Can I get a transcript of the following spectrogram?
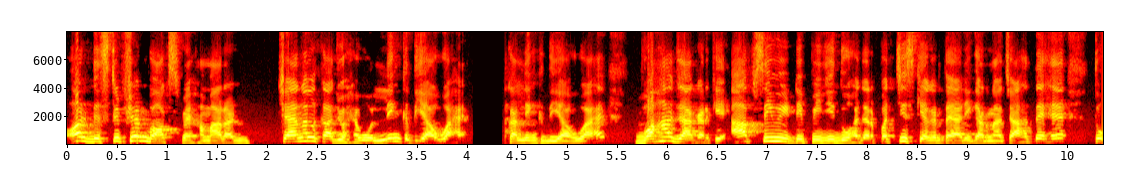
और डिस्क्रिप्शन बॉक्स में हमारा चैनल का जो है वो लिंक दिया हुआ है का लिंक दिया हुआ है। वहाँ जाकर के आप सीवीटी पीजी 2025 की अगर तैयारी करना चाहते हैं तो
